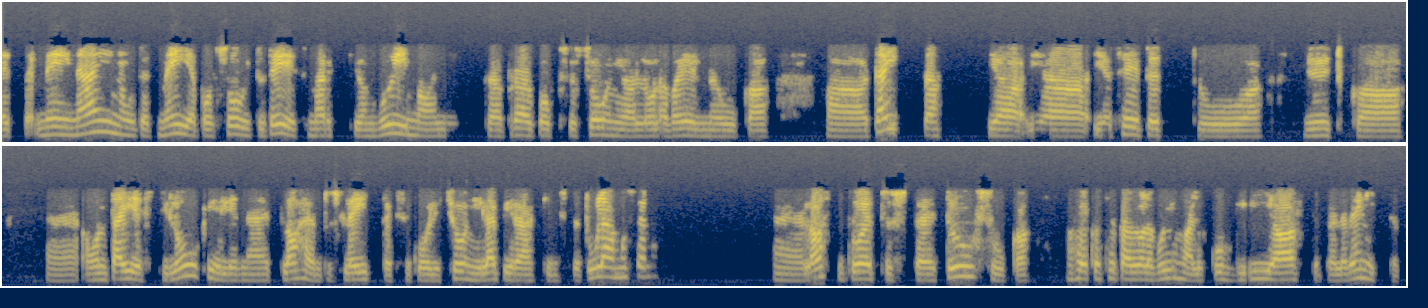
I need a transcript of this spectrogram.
et me ei näinud, et meie poolt soovitud eesmärki on võimalik praegu obstruktsiooni all oleva eelnõuga äh, täita ja, ja, ja seetõttu nüüd ka on täiesti loogiline, et lahendus leitakse koalitsiooni läbirääkimiste tulemusena Äh, lastetoetuste tõusuga, noh, ega seda ei ole võimalik kuhugi viie aasta peale venitada.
